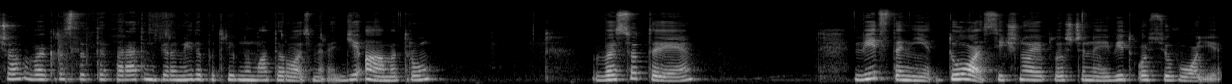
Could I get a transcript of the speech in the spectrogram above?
Щоб викреслити перетин піраміди, потрібно мати розміри діаметру, висоти, відстані до січної площини від осьової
